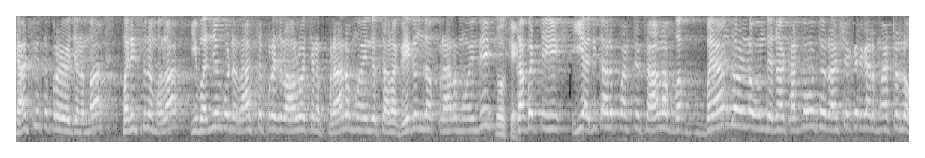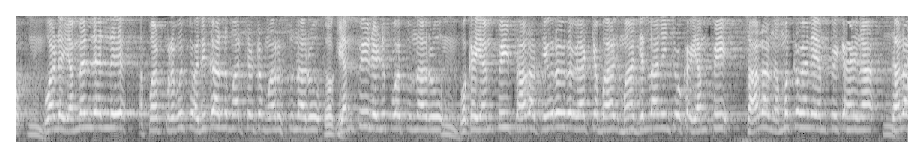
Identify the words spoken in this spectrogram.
శాశ్వత ప్రయోజనమా? పరిశ్రమల? ఇవన్నీ కూడా రాష్ట్ర ప్రజల ఆలోచన ప్రారంభమైంది చాలా వేగంగా ప్రారంభమైంది. కాబట్టి ఈ అధికార పార్టీ చాలా భయాందోళన ఉంది. నాకు అర్థమవుతుంది రాజశేఖర్ గారి మాటల్లో వాళ్ళ ఎమ్మెల్యేలే ప్రభుత్వ అధికారులు మార్చడం మారుస్తున్నారు. ఎంపీలు వెళ్ళిపోతున్నారు. ఒక ఎంపీ చాలా తీవ్రమైన వ్యాఖ్య మా జిల్లా నుంచి ఒక ఎంపీ చాలా నమ్మకమైన ఎంపీ ఆయన చాలా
